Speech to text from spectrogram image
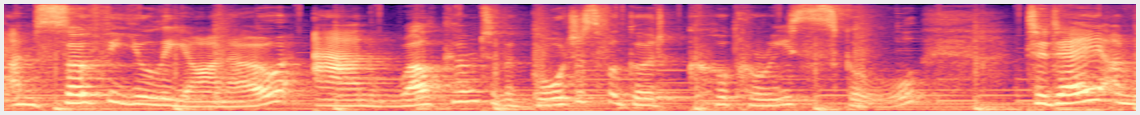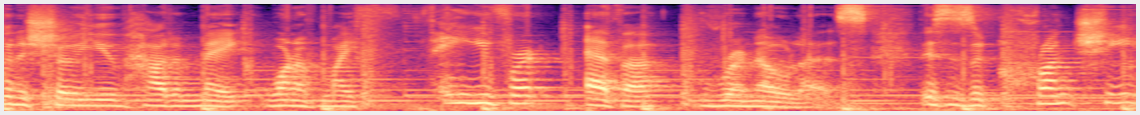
I'm Sophie Uliano and welcome to the Gorgeous for Good Cookery School. Today I'm going to show you how to make one of my favorite ever granolas. This is a crunchy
